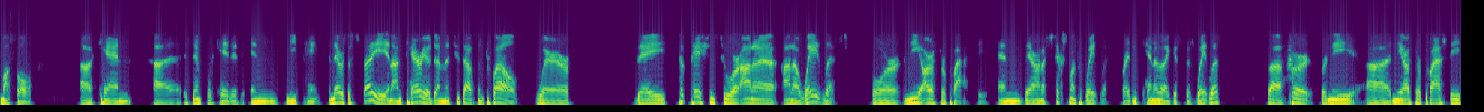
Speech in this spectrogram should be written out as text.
muscle, uh, can, uh, is implicated in knee pain. And there was a study in Ontario done in 2012 where they took patients who were on a, on a wait list for knee arthroplasty, and they're on a six month wait list. Right in Canada, I guess there's wait uh, for for knee uh, knee arthroplasty,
